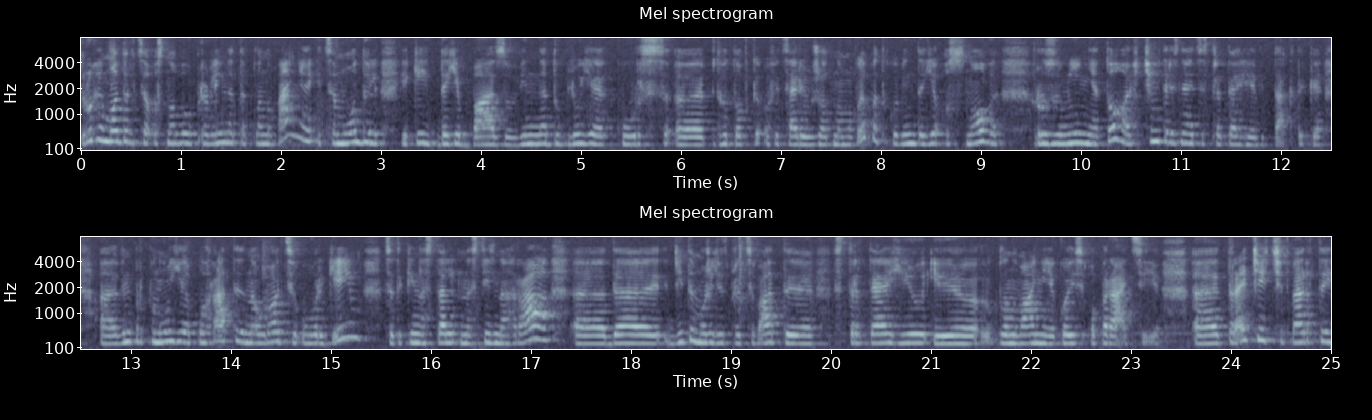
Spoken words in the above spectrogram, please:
Другий модуль це основи управління та планування, і це модуль, який дає базу. Він не дублює курс е, підготовки офіцерів в жодному випадку. Він дає основи розуміння того, чим відрізняється стратегія від тактики. Е, Він пропонує пограти на уроці у Wargame. Це такий настільна гра, е, де діти можуть відпрацювати стратегію і планування якоїсь операції. Е, Третій, четвертий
